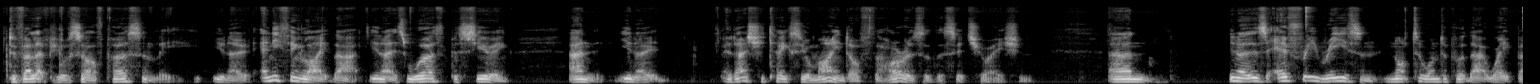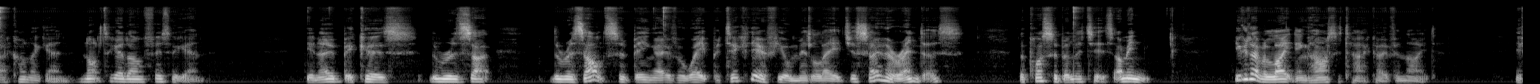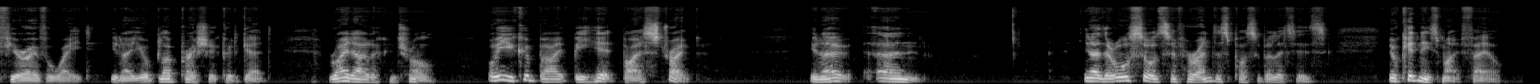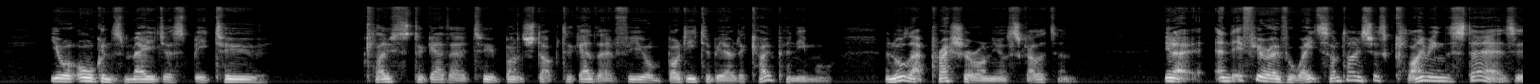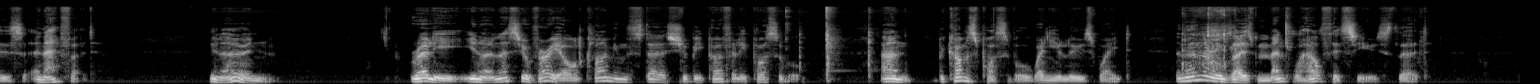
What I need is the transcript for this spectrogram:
develop yourself personally. You know, anything like that, you know, it's worth pursuing. And, you know, it, actually takes your mind off the horrors of the situation. And you know, there's every reason not to want to put that weight back on again, not to get unfit again. You know, because the result the results of being overweight, particularly if you're middle aged, are so horrendous. The possibilities. I mean, you could have a lightning heart attack overnight if you're overweight. You know, your blood pressure could get right out of control, or you could by, be hit by a stroke. You know, and you know, there are all sorts of horrendous possibilities. Your kidneys might fail. Your organs may just be too close together, too bunched up together for your body to be able to cope anymore. And all that pressure on your skeleton. You know, and if you're overweight, sometimes just climbing the stairs is an effort. You know, and really, you know, unless you're very old, climbing the stairs should be perfectly possible. And becomes possible when you lose weight. And then there are all those mental health issues that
